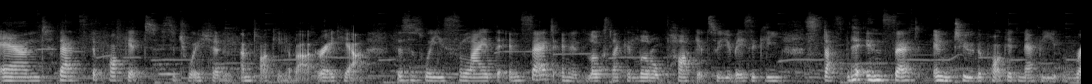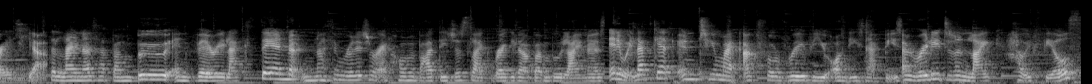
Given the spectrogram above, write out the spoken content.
and that's the pocket situation I'm talking about right here. This is where you slide the inset and it looks like a little pocket. So you basically stuff the inset into the pocket nappy right here. The liners are bamboo and very like thin. Nothing really to write home about. They're just like regular bamboo liners. Anyway, let's get into my actual review on these nappies. I really didn't like how it feels,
